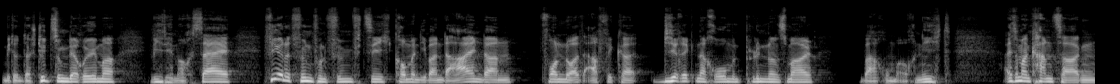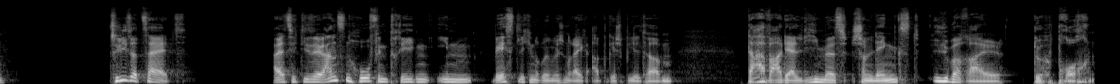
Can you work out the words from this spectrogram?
mit Unterstützung der Römer, wie dem auch sei. 455 kommen die Vandalen dann von Nordafrika direkt nach Rom und plünderns mal. Warum auch nicht? Also man kann sagen, zu dieser Zeit, als sich diese ganzen Hofintrigen im westlichen römischen Reich abgespielt haben, da war der Limes schon längst überall durchbrochen.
